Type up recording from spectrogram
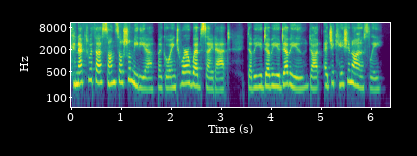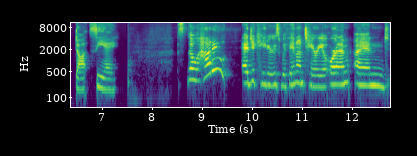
Connect with us on social media by going to our website at www.educationhonestly.com ca. So, how do educators within Ontario, or and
